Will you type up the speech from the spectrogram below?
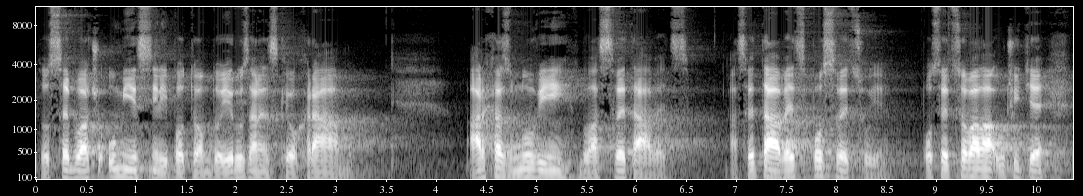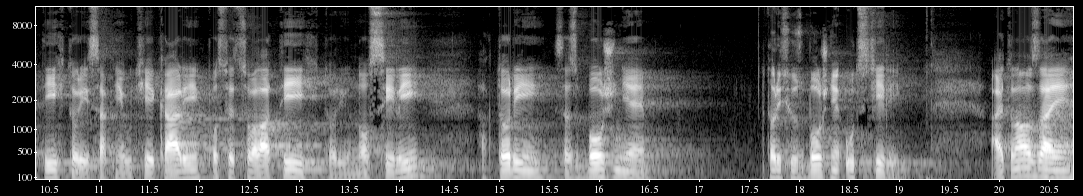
zo sebou a čo umiestnili potom do Jeruzalemského chrámu. Archa zmluvy bola svetá vec. A svetá vec posvecuje. Posvedcovala určite tých, ktorí sa k nej utiekali, posvedcovala tých, ktorí ju nosili a ktorí sa zbožne, ktorí si ju zbožne uctili. A je to naozaj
